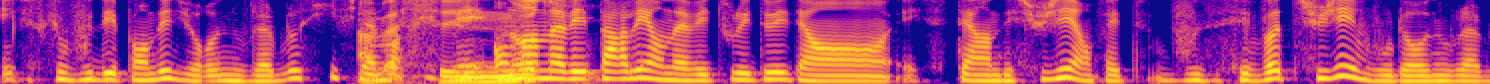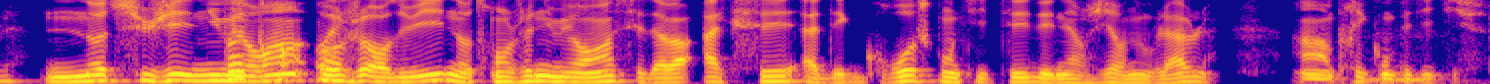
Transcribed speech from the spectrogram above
Et parce que vous dépendez du renouvelable aussi ah bah, finalement. Mais on en avait parlé, on avait tous les deux été en... et c'était un des sujets en fait. Vous, c'est votre sujet vous le renouvelable. Notre sujet numéro un aujourd'hui, notre enjeu numéro un, c'est d'avoir accès à des grosses quantités d'énergie renouvelable à un prix compétitif.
